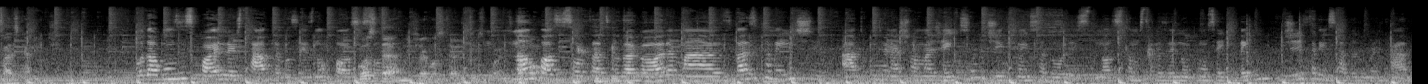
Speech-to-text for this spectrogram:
basicamente? Vou dar alguns spoilers, tá? Para vocês não posso Gostamos, já gostamos dos. Não tá bom. posso soltar tudo agora, mas basicamente a Tubo International é uma agência de influenciadores. Nós estamos trazendo um conceito bem diferenciado do mercado.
